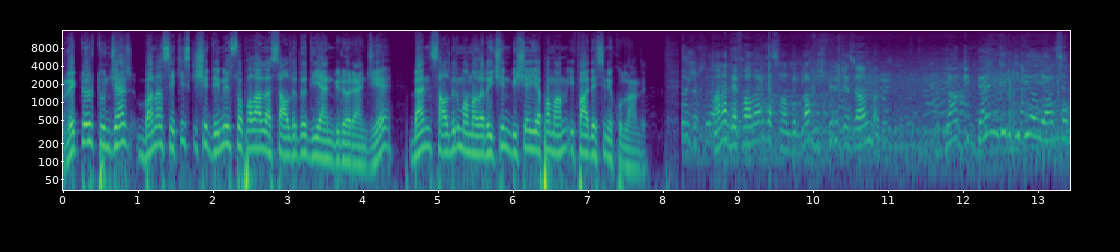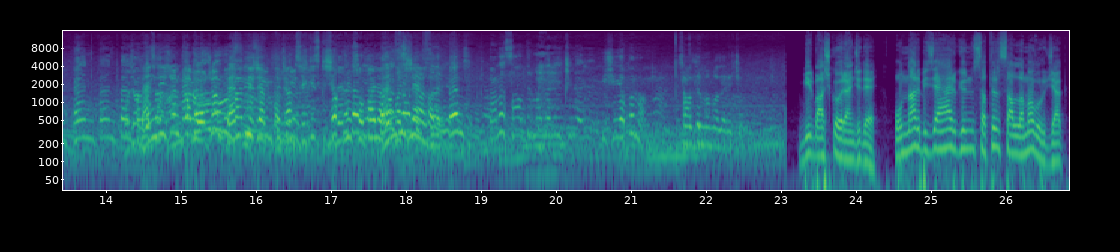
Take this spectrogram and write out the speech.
Rektör Tuncer, bana 8 kişi demir sopalarla saldırdı diyen bir öğrenciye, ben saldırmamaları için bir şey yapamam ifadesini kullandı. Bana defalarca saldırdılar. Hiçbiri ceza almadı. Ya bir bendir gidiyor ya sen ben ben ben. Hocam, Ben diyeceğim tabii hocam, oğlum, ben diyeceğim. Hocam Hocam, 8 kişi demir sopayla ben, Ben yaparım? ben bana saldırmaları için bir şey yapamam. Saldırmamaları için. Bir başka öğrenci de, onlar bize her gün satır sallama vuracak,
